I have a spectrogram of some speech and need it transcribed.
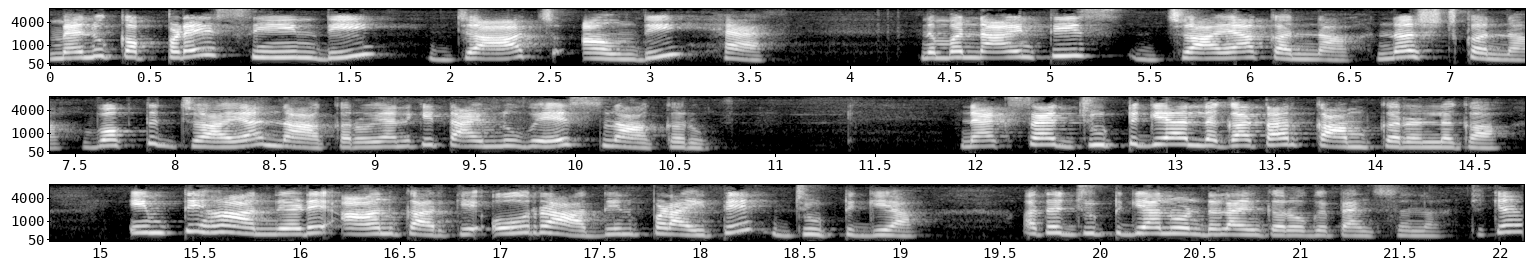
ਮੈਨੂੰ ਕੱਪੜੇ ਸੀਨ ਦੀ ਜਾਂਚ ਆਉਂਦੀ ਹੈ। ਨੰਬਰ 90 ਜਾਇਆ ਕਰਨਾ, ਨਸ਼ਟ ਕਰਨਾ, ਵਕਤ ਜਾਇਆ ਨਾ ਕਰੋ, ਯਾਨੀ ਕਿ ਟਾਈਮ ਨੂੰ ਵੇਸਟ ਨਾ ਕਰੋ। ਨੈਕਸਟ ਹੈ, ਜੁੱਟ ਗਿਆ, ਲਗਾਤਾਰ ਕੰਮ ਕਰਨ ਲਗਾ। ਇਮਤਿਹਾਨ ਨੇੜੇ ਆਉਣ ਕਰਕੇ ਉਹ ਰਾਤ ਦਿਨ ਪੜ੍ਹਾਈ ਤੇ ਜੁੱਟ ਗਿਆ। ਅਤੇ ਜੁੱਟ ਗਿਆ ਨੂੰ ਅੰਡਰਲਾਈਨ ਕਰੋਗੇ ਪੈਨਸਿਲ ਨਾਲ, ਠੀਕ ਹੈ?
